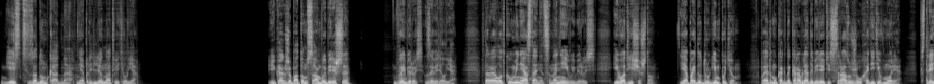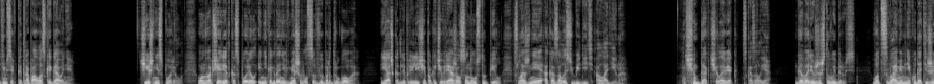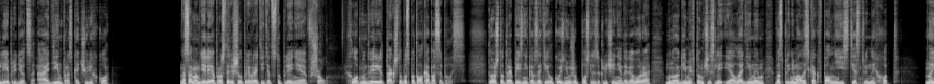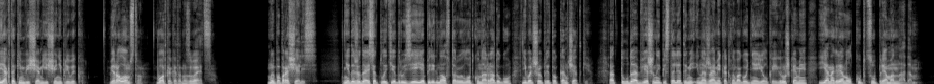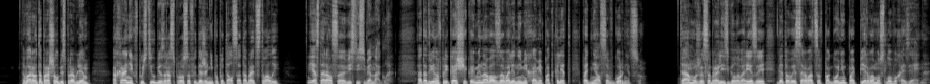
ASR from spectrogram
«Есть задумка одна», — неопределенно ответил я. «И как же потом сам выберешься?» «Выберусь», — заверил я. «Вторая лодка у меня останется, на ней выберусь. И вот еще что. Я пойду другим путем. Поэтому, когда корабля доберетесь, сразу же уходите в море. Встретимся в Петропавловской гавани». Чиш не спорил. Он вообще редко спорил и никогда не вмешивался в выбор другого. Яшка для приличия покочевряжился, но уступил. Сложнее оказалось убедить Аладдина. «Чудак-человек», — сказал я. «Говорю же, что выберусь. Вот с вами мне куда тяжелее придется, а один проскочу легко». На самом деле я просто решил превратить отступление в шоу. Хлопнуть дверью так, чтобы с потолка посыпалось. То, что Трапезников затеял козни уже после заключения договора, многими, в том числе и Аладдиным, воспринималось как вполне естественный ход. Но я к таким вещам еще не привык. Вероломство. Вот как это называется. Мы попрощались. Не дожидаясь отплытия друзей, я перегнал вторую лодку на Радугу, небольшой приток Камчатки. Оттуда, обвешанный пистолетами и ножами, как новогодняя елка игрушками, я нагрянул к купцу прямо на дом. Ворота прошел без проблем. Охранник впустил без расспросов и даже не попытался отобрать стволы. Я старался вести себя нагло. Отодвинув приказчика, миновал заваленный мехами подклет, поднялся в горницу. Там уже собрались головорезы, готовые сорваться в погоню по первому слову хозяина.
